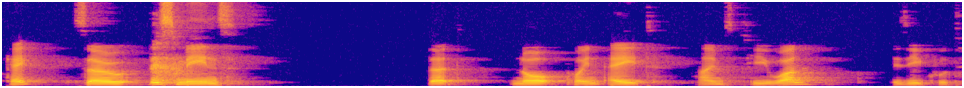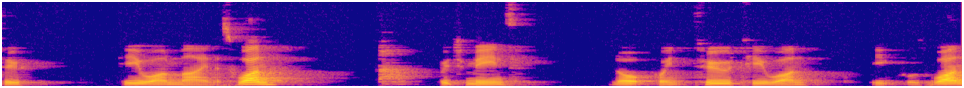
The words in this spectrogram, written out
Okay, so this means that 0.8 times t1 is equal to t1 minus 1, which means 0.2 t1 equals 1,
